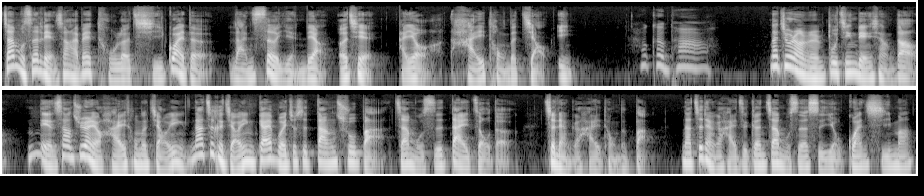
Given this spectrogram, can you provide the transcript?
詹姆斯的脸上还被涂了奇怪的蓝色颜料，而且还有孩童的脚印，好可怕！那就让人不禁联想到，脸上居然有孩童的脚印，那这个脚印该不会就是当初把詹姆斯带走的这两个孩童的吧？那这两个孩子跟詹姆斯的死有关系吗？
